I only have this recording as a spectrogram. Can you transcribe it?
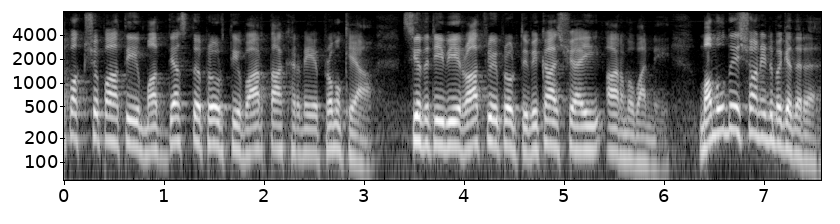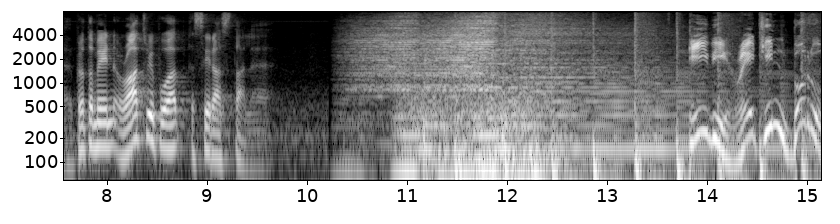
අපක්ෂපාතී මධ්‍යස්ථ ප්‍රවෘත්ති වාර්තාකරණයේ ප්‍රමුඛයා සියද TV රාත්‍රී ප්‍රවෘත්ති විකාශයයි ආරම්භ වන්නේ. මම උදේශා නිඩම ගෙදර ප්‍රථමයෙන් රාත්‍රී පුවත් සිරස්තල. TV රේටින් බොරු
